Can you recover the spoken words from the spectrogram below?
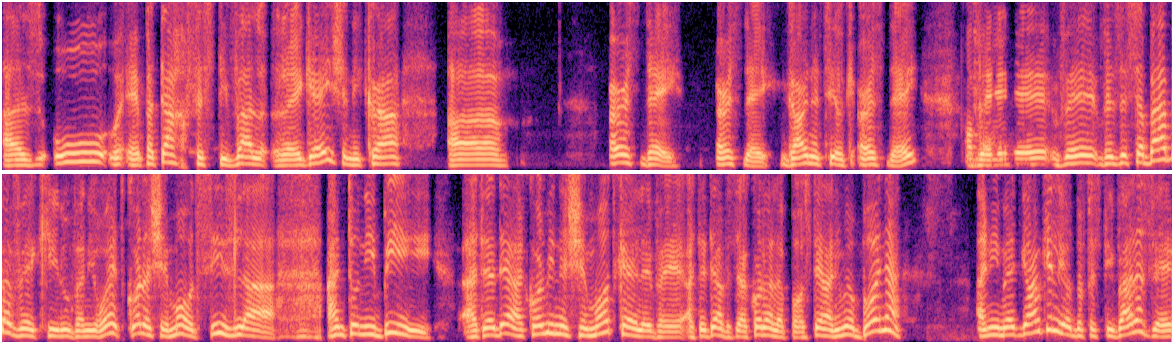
אז הוא אה, פתח פסטיבל רגעי שנקרא uh, Earth Day, Earth Day, Garnet Silk Earth Day, אוקיי. ו- ו- וזה סבבה, וכאילו, ואני רואה את כל השמות, סיזלה, אנטוני בי, אתה יודע, כל מיני שמות כאלה, ואתה יודע, וזה הכל על הפוסטר, אני אומר, בואנה, אני מת גם כן להיות בפסטיבל הזה,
